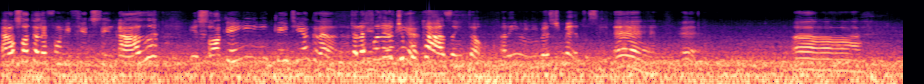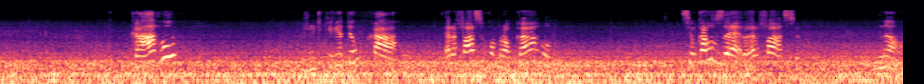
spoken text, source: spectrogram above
era só telefone fixo em casa e só quem, quem tinha grana. telefone era tipo dinheiro. casa, então. Era investimento, assim. É, é. Ah, carro. A gente queria ter um carro. Era fácil comprar um carro? Se um carro zero, era fácil. Não,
